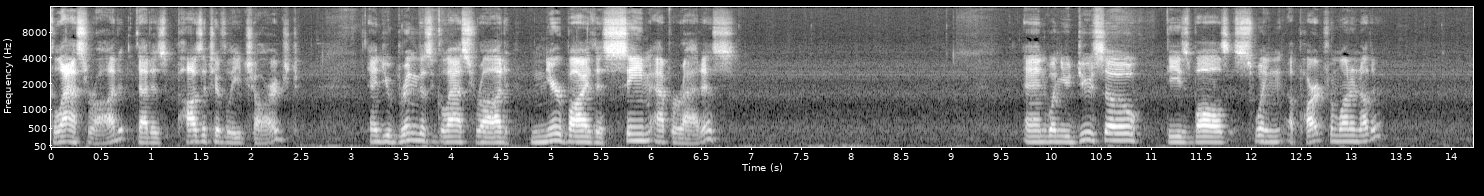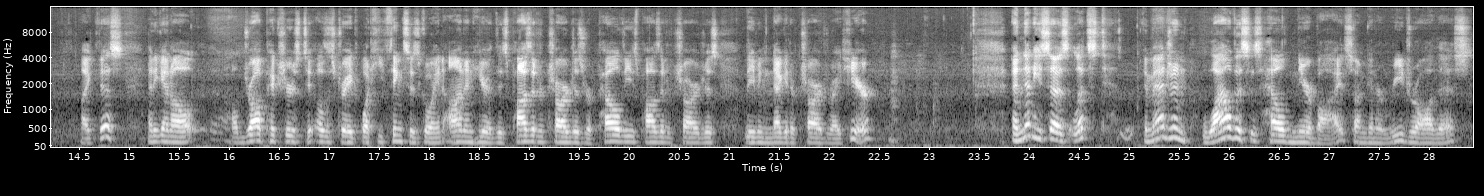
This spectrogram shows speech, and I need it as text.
glass rod that is positively charged, and you bring this glass rod nearby this same apparatus, And when you do so, these balls swing apart from one another, like this. And again, I'll, I'll draw pictures to illustrate what he thinks is going on in here. These positive charges repel these positive charges, leaving negative charge right here. And then he says, let's imagine while this is held nearby, so I'm going to redraw this.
